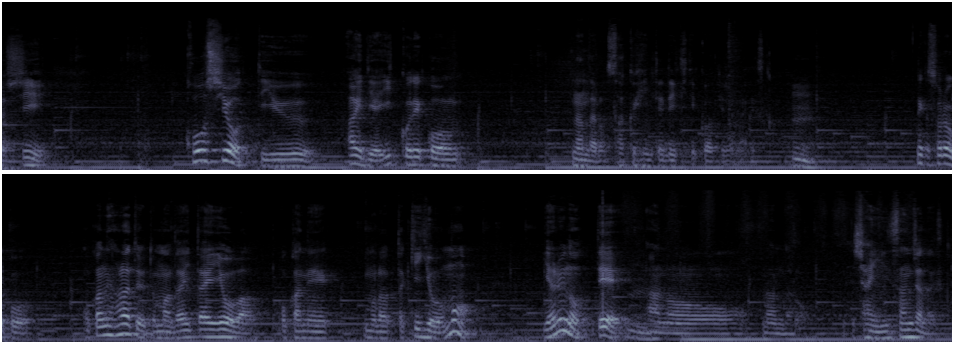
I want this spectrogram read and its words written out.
うしこうしようっていうアイディア1個でこうなんだろう作品ってできていくわけじゃないですか。うん。でそれをこうお金払ってるとまあ大体要はお金もらった企業もやるのって、うん。あのーなんだろう社員さんじゃないですか。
